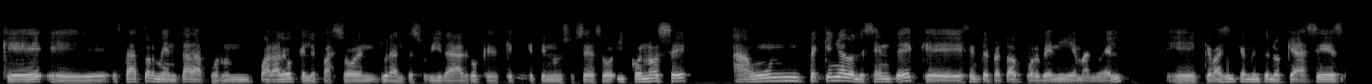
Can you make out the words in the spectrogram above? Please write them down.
que eh, está atormentada por, un, por algo que le pasó en, durante su vida, algo que, tiene un suceso, y conoce a un pequeño adolescente que es interpretado por Benny Emanuel, eh, que básicamente lo que hace es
